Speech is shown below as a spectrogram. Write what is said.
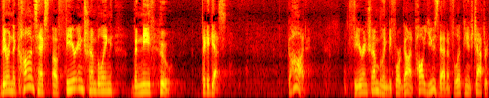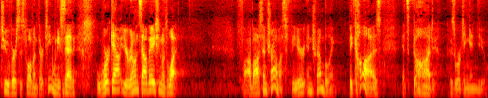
they're in the context of fear and trembling beneath who? Take a guess. God. Fear and trembling before God. Paul used that in Philippians chapter 2, verses 12 and 13 when he said, Work out your own salvation with what? phobos and tromos, fear and trembling, because it's God who's working in you.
